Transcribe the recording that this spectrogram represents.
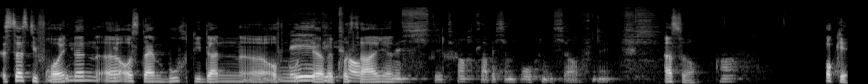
Ist das die Freundin äh, aus deinem Buch, die dann äh, aufgrund nee, der die Repressalien? Taucht nicht, die taucht, glaube ich, im Buch nicht auf. Nee. Ach so. Ah. Okay,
